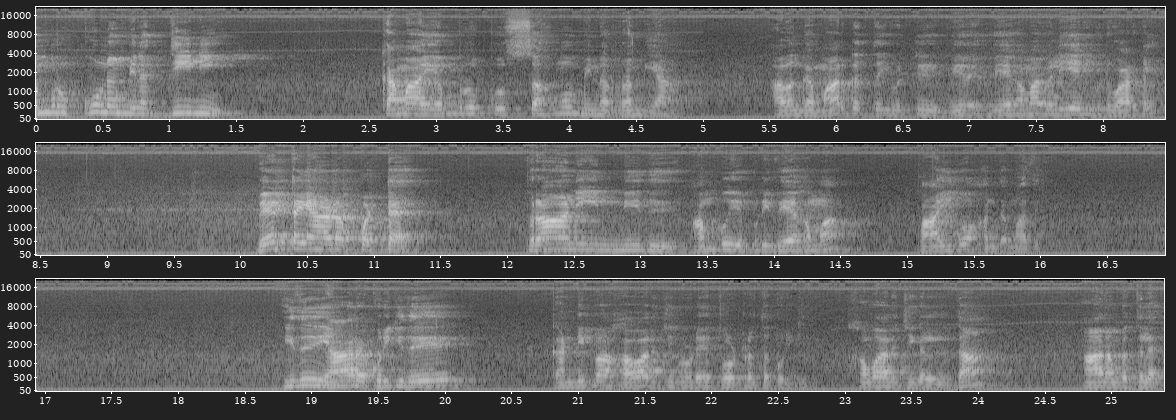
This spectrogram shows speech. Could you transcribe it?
எம்ருக்கூன மின தீனி கமா எம்ருக்கு சஹ்மு மினர் ரம்யா. அவங்க மார்க்கத்தை விட்டு வே வேகமாக வெளியேறி விடுவார்கள். வேட்டையாடப்பட்ட பிராணியின் மீது அம்பு எப்படி வேகமாக பாயுதோ அந்த மாதிரி. இது யாரை குறிக்குது? கண்டிப்பாக ஹவாரிஜிகளுடைய தோற்றத்தை குறிக்குது. ஹவாரிஜிகள் தான் ஆரம்பத்தில்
